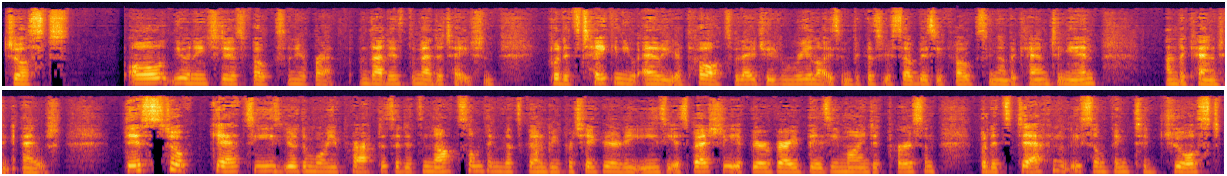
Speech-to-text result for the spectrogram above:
Just all you need to do is focus on your breath, and that is the meditation. But it's taking you out of your thoughts without you even realizing because you're so busy focusing on the counting in and the counting out. This stuff gets easier the more you practice it. It's not something that's going to be particularly easy, especially if you're a very busy minded person, but it's definitely something to just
